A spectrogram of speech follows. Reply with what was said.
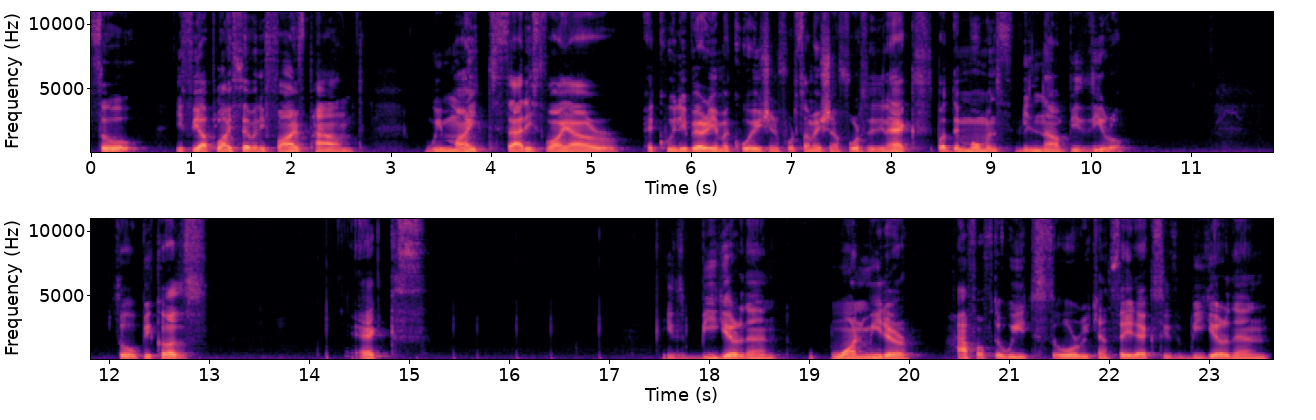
So if we apply 75 pound, we might satisfy our equilibrium equation for summation of forces in x, but the moments will not be zero. So because x is bigger than 1 meter, half of the width, or we can say x is bigger than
